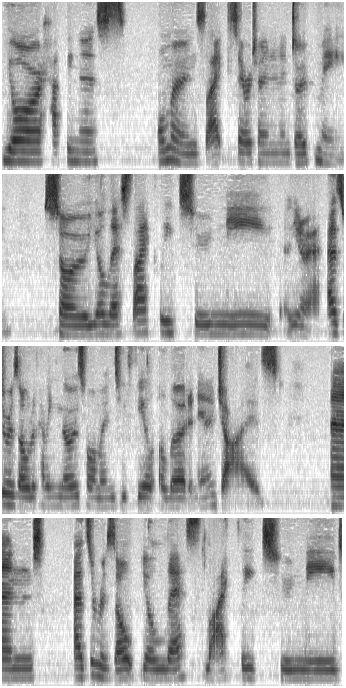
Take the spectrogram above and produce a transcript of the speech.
your happiness hormones like serotonin and dopamine. So you're less likely to need, you know, as a result of having those hormones, you feel alert and energized. And as a result, you're less likely to need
